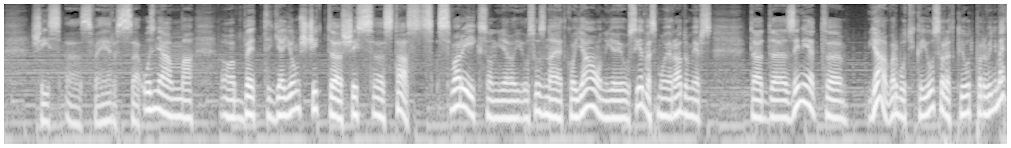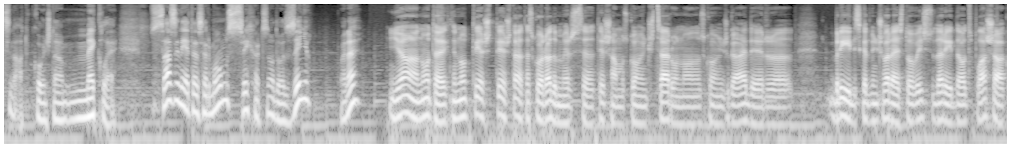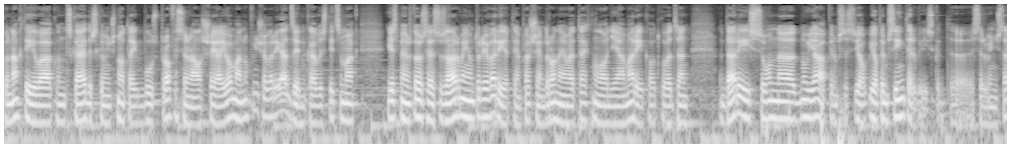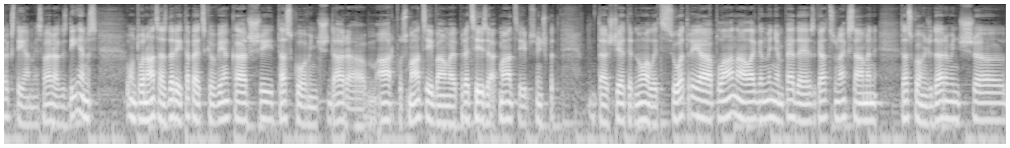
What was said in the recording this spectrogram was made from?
šīs sfēras uzņēmumā. Bet, ja jums šķita šis stāsts svarīgs, un ja jūs uzzinājāt ko jaunu, ja jūs iedvesmoja Radumirs, tad ziniet, jā, varbūt jūs varat kļūt par viņa mecenātu, ko viņš tā meklē. Sazinieties ar mums, Rihards nodos ziņu, vai ne? Jā, noteikti. Nu, tieši, tieši tā, tas, ko Radamirs tiešām uz ko viņš cer un uz ko viņš gaida, ir brīdis, kad viņš varēs to visu darīt daudz plašāk un aktīvāk, un skaidrs, ka viņš noteikti būs profesionāls šajā jomā. Nu, viņš jau arī atzina, ka visticamāk, iespējams, dosies uz armiju, un tur jau arī ar tiem pašiem droniem vai tehnoloģijām arī kaut ko dzen darīs. Un, nu, jā, pirms es, jau, jau pirms intervijas, kad es ar viņu sarakstījāmies vairākas dienas, un to nācās darīt tāpēc, ka vienkārši tas, ko viņš dara ārpus mācībām, vai precīzāk mācības, viņš pat tā šķiet ir nolicis otrajā plānā, lai gan viņam pēdējais gads un eksāmeni, tas, ko viņš dara, viņš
